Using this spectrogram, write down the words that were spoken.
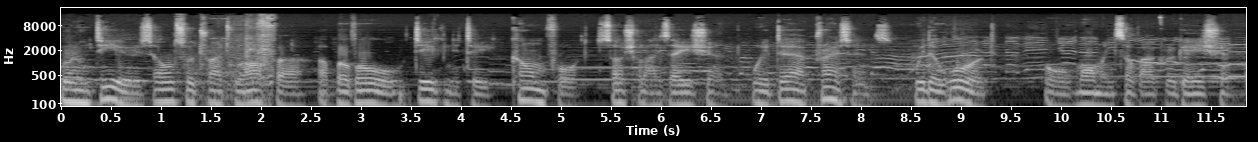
Volunteers also try to offer, above all, dignity, comfort, socialization with their presence, with a word, or moments of aggregation.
